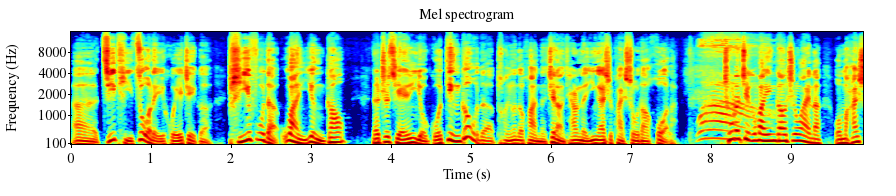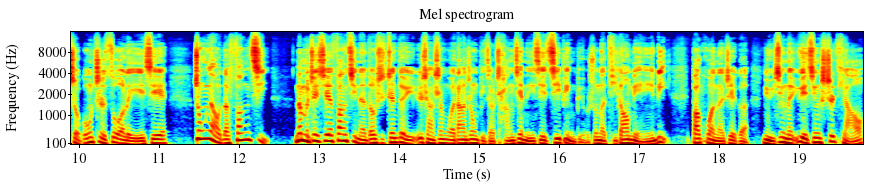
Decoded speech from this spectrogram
呃，集体做了一回这个皮肤的万应膏。那之前有过订购的朋友的话呢，这两天呢应该是快收到货了。哇！除了这个万应膏之外呢，我们还手工制作了一些中药的方剂。那么这些方剂呢，都是针对于日常生活当中比较常见的一些疾病，比如说呢，提高免疫力，包括呢这个女性的月经失调，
